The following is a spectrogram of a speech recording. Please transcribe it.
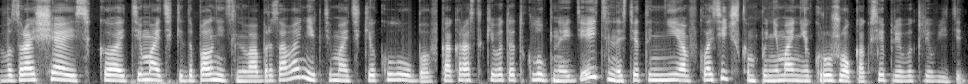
возвращаясь к тематике дополнительного образования, к тематике клубов, как раз-таки вот эта клубная деятельность, это не в классическом понимании кружок, как все привыкли видеть.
